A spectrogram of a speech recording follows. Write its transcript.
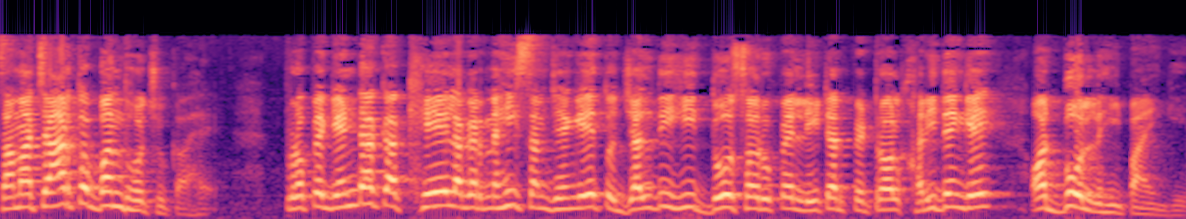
समाचार तो बंद हो चुका है। प्रोपेगेंडा का खेल अगर नहीं समझेंगे तो जल्दी ही दो सौ रुपए लीटर पेट्रोल खरीदेंगे और बोल नहीं पाएँगे।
